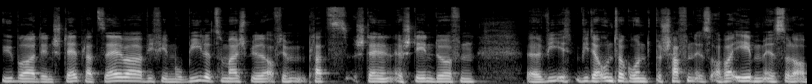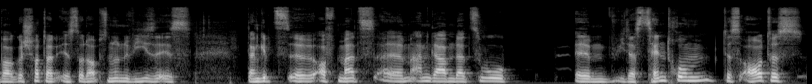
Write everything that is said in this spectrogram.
über den Stellplatz selber, wie viele Mobile zum Beispiel auf dem Platz stellen, äh, stehen dürfen, äh, wie, wie der Untergrund beschaffen ist, ob er eben ist oder ob er geschottert ist oder ob es nur eine Wiese ist. Dann gibt's äh, oftmals ähm, Angaben dazu, ähm, wie das Zentrum des Ortes,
